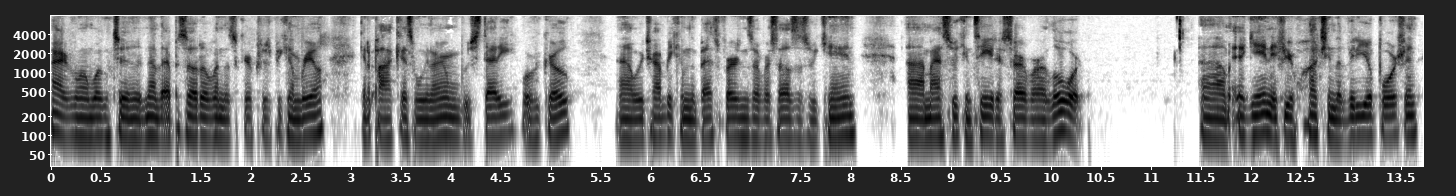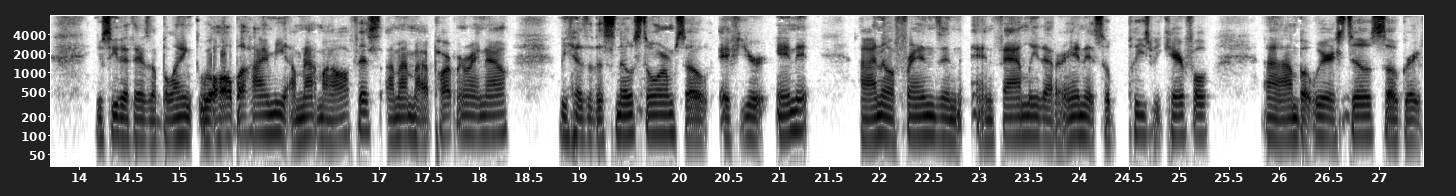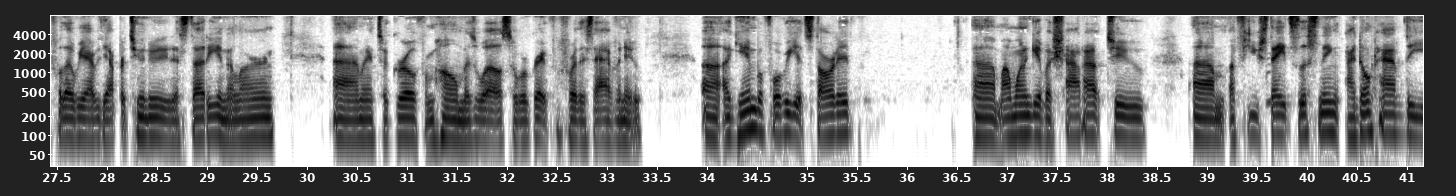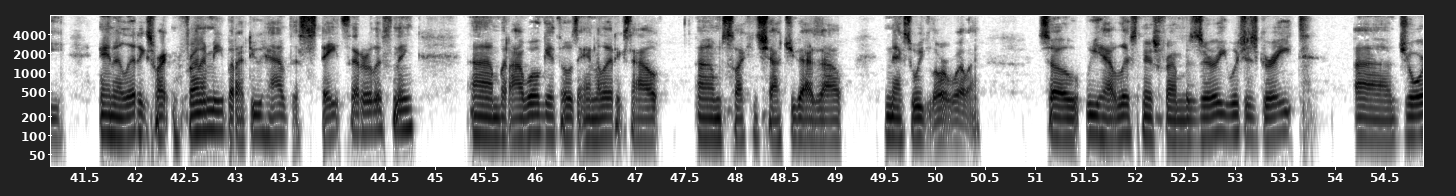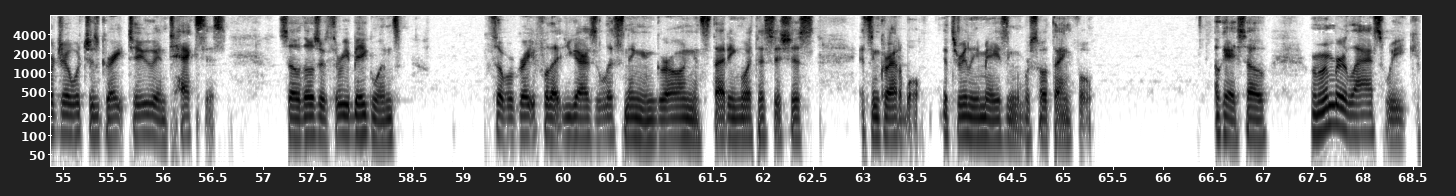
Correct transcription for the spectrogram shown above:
Hi, everyone. Welcome to another episode of When the Scriptures Become Real. Get a podcast where we learn, we study, where we grow. Uh, we try to become the best versions of ourselves as we can um, as we continue to serve our Lord. Um, again, if you're watching the video portion, you see that there's a blank wall behind me. I'm not my office. I'm at my apartment right now because of the snowstorm. So if you're in it, I know friends and, and family that are in it. So please be careful. Um, but we're still so grateful that we have the opportunity to study and to learn um, and to grow from home as well. So we're grateful for this avenue. Uh, again, before we get started, um, I want to give a shout out to um, a few states listening. I don't have the analytics right in front of me, but I do have the states that are listening. Um, but I will get those analytics out um, so I can shout you guys out next week, Lord willing. So we have listeners from Missouri, which is great uh, Georgia, which is great too, and Texas. So those are three big ones. So we're grateful that you guys are listening and growing and studying with us. It's just, it's incredible. It's really amazing. We're so thankful. Okay, so remember last week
